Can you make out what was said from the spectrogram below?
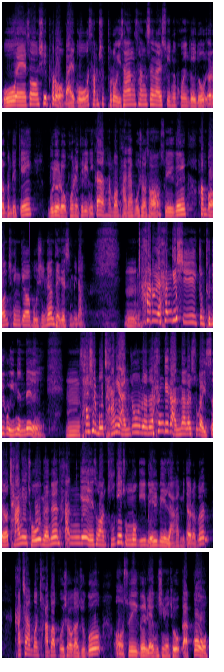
5에서 10% 말고 30% 이상 상승할 수 있는 코인들도 여러분들께 무료로 보내드리니까 한번 받아보셔서 수익을 한번 챙겨보시면 되겠습니다. 음, 하루에 한 개씩 좀 드리고 있는데, 음, 사실 뭐 장이 안 좋으면은 한 개가 안 나갈 수가 있어요. 장이 좋으면은 한 개에서 한 두 개 종목이 매일매일 나갑니다, 여러분. 같이 한번 잡아 보셔가지고 어, 수익을 내보시면 좋을 것 같고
